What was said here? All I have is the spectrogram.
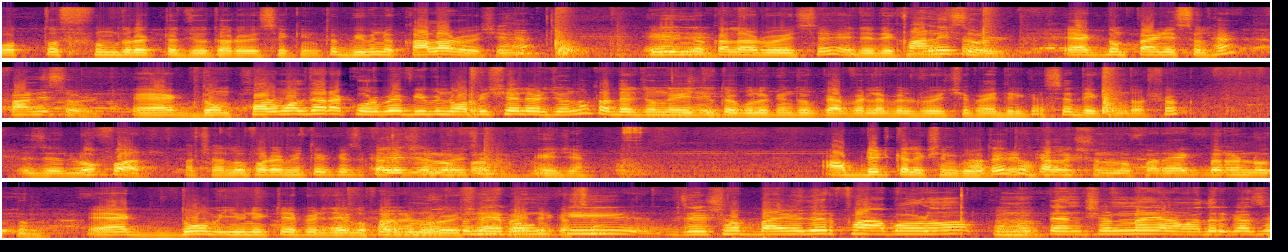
কত সুন্দর একটা জুতা রয়েছে কিন্তু বিভিন্ন কালার রয়েছে। হ্যাঁ। বিভিন্ন কালার রয়েছে এই যে দেখুন। একদম প্যানিসোল হ্যাঁ? সোল্ড একদম ফর্মাল যারা করবে বিভিন্ন অফিসিয়ালের জন্য তাদের জন্য এই জুতাগুলো কিন্তু অ্যাভেলেবেল রয়েছে ভাইদের কাছে। দেখুন দর্শক। এই যে লোফার আচ্ছা লোফারের ভিতরে কিছু কালেকশন রয়েছে? এই যে। আপডেট কালেকশনগুলো তাই তো? কালেকশন লোফার একবারে নতুন। একদম ইউনিক টাইপের যে লোফারগুলো রয়েছে কি কাছে। যেসব বাইরেদের পা বড় কোনো টেনশন নাই আমাদের কাছে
